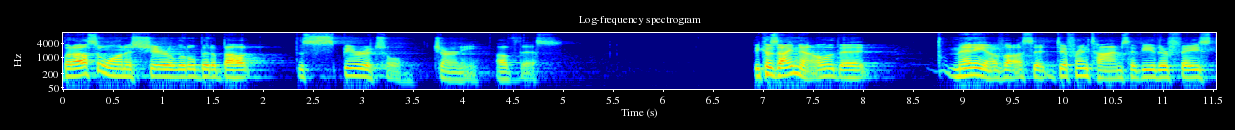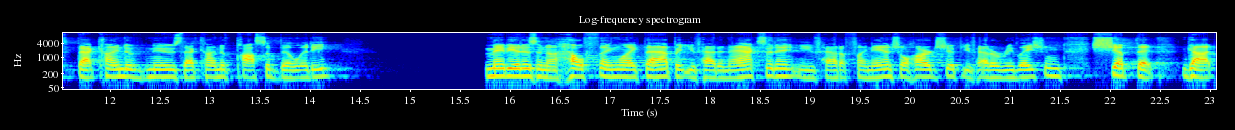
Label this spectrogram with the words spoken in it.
but I also want to share a little bit about the spiritual journey of this. Because I know that many of us at different times have either faced that kind of news, that kind of possibility. Maybe it isn't a health thing like that, but you've had an accident, you've had a financial hardship, you've had a relationship that got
